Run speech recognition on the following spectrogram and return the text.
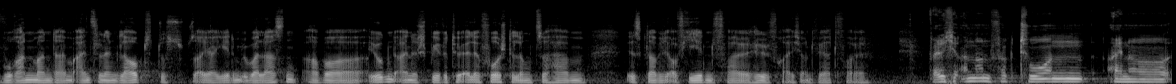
woran man da im Einzelnen glaubt, das sei ja jedem überlassen. Aber irgendeine spirituelle Vorstellung zu haben, ist, glaube ich, auf jeden Fall hilfreich und wertvoll. Welche anderen Faktoren einer,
